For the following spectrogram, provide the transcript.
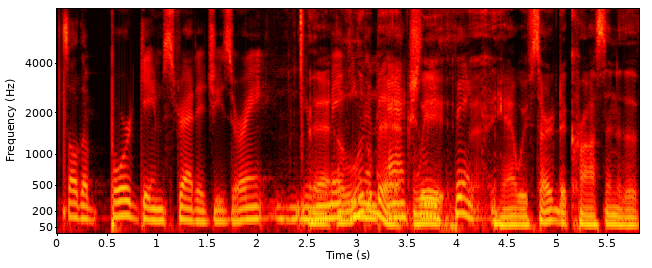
it's all the board game strategies right mm-hmm. you're uh, Yeah, making them actually we, think uh, Yeah, we've started to cross into the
